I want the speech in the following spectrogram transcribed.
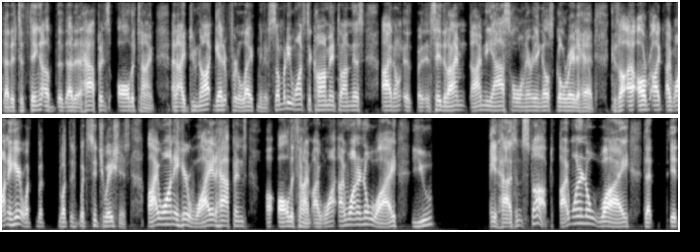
that it's a thing of that it happens all the time. And I do not get it for the life. I mean, if somebody wants to comment on this, I don't uh, and say that I'm I'm the asshole and everything else. Go right ahead because I I, I want to hear what what what the, what the situation is. I want to hear why it happens all the time. I want I want to know why you it hasn't stopped. I want to know why that it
